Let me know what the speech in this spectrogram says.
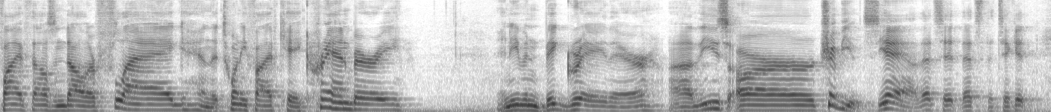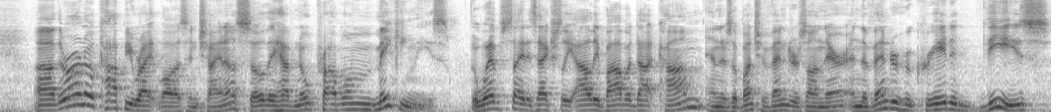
$5,000 flag and the 25K cranberry and even Big Gray there. Uh, these are tributes. Yeah, that's it. That's the ticket. Uh, there are no copyright laws in China, so they have no problem making these. The website is actually Alibaba.com, and there's a bunch of vendors on there. And the vendor who created these,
